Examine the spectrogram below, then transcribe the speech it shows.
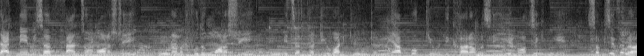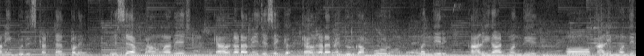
that नेम इज़ अंसो monastery no no Phodong Fudung it's a thirty 31 kilometre मैं आपको क्यों दिखा रहा हूँ? वैसे ये नॉर्थ सिक्किम की सबसे पुरानी बुद्धिस्ट का टेंपल है। जैसे आप बांग्लादेश कैलकाटा में जैसे कैलकाटा में दुर्गापुर मंदिर कालीघाट मंदिर काली मंदिर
